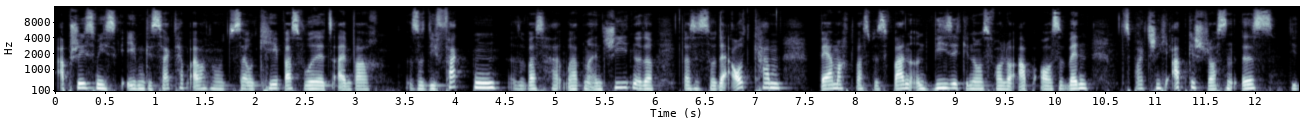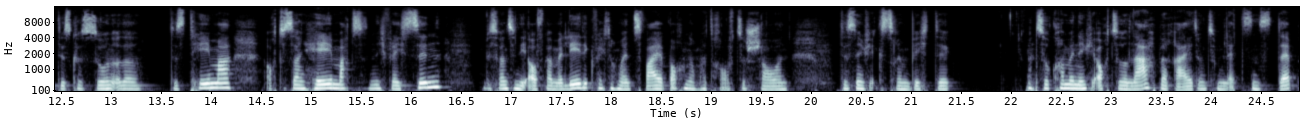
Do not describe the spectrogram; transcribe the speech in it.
abschließen, wie ich es eben gesagt habe, einfach nochmal zu sagen, okay, was wurde jetzt einfach, also die Fakten, also was hat, hat man entschieden oder was ist so der Outcome, wer macht was bis wann und wie sieht genau das Follow-up aus. Also wenn das praktisch nicht abgeschlossen ist, die Diskussion oder das Thema, auch zu sagen, hey, macht es nicht vielleicht Sinn, bis wann sind die Aufgaben erledigt, vielleicht nochmal in zwei Wochen nochmal drauf zu schauen. Das ist nämlich extrem wichtig. Und so kommen wir nämlich auch zur Nachbereitung, zum letzten Step,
